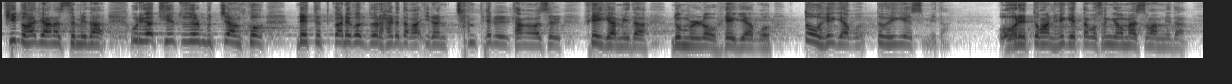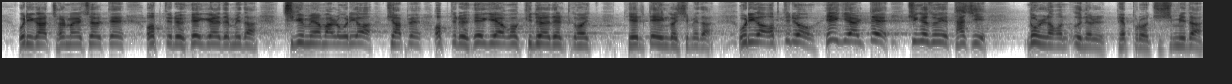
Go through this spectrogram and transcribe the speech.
기도하지 않았습니다. 우리가 주의 뜻을 묻지 않고 내 뜻과 내 것을 하려다가 이런 참패를 당한 것을 회개합니다. 눈물로 회개하고 또 회개하고 또 회개했습니다. 오랫동안 회개했다고 성경은 말씀합니다. 우리가 절망에 처할 때 엎드려 회개해야 됩니다. 지금이야말로 우리가 주 앞에 엎드려 회개하고 기도해야 될, 될 때인 것입니다. 우리가 엎드려 회개할 때 주께서 다시 놀라운 은혜를 베풀어 주십니다.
